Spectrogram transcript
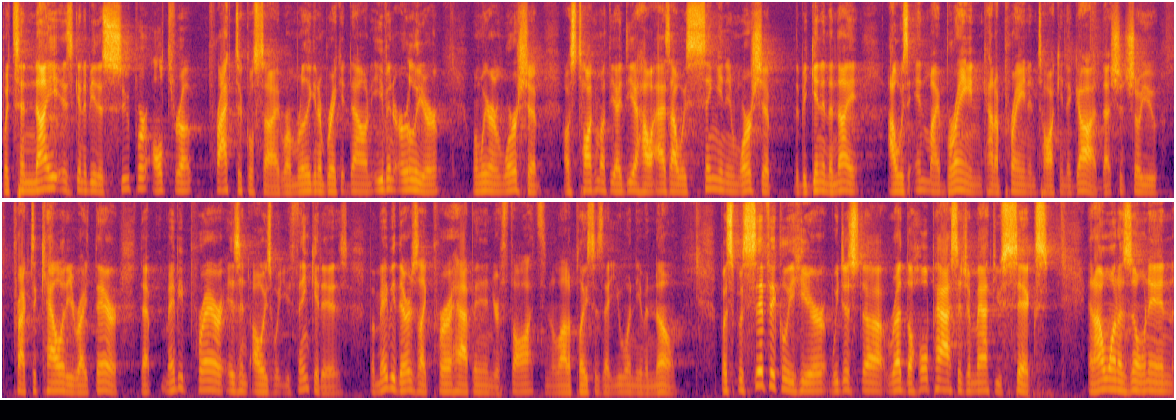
But tonight is going to be the super ultra practical side where I'm really going to break it down. Even earlier, when we were in worship, I was talking about the idea how as I was singing in worship, the beginning of the night, I was in my brain kind of praying and talking to God. That should show you practicality right there that maybe prayer isn't always what you think it is, but maybe there's like prayer happening in your thoughts in a lot of places that you wouldn't even know. But specifically here, we just uh, read the whole passage of Matthew 6, and I want to zone in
